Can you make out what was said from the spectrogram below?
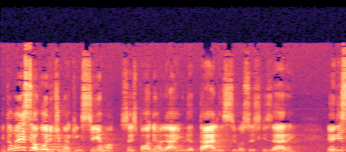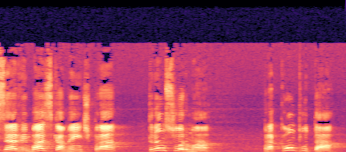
Então esse algoritmo aqui em cima, vocês podem olhar em detalhes se vocês quiserem, eles servem basicamente para transformar, para computar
